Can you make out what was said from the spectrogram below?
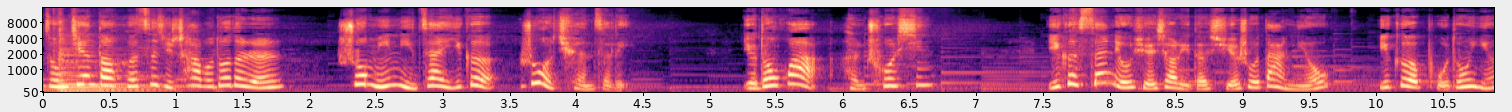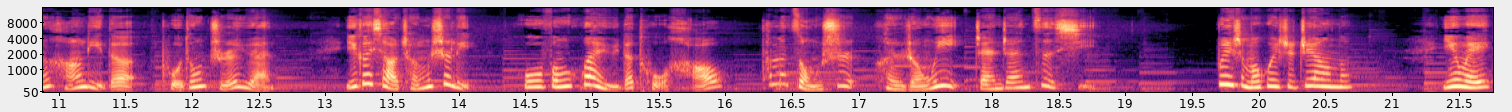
总见到和自己差不多的人，说明你在一个弱圈子里。有段话很戳心：一个三流学校里的学术大牛，一个普通银行里的普通职员，一个小城市里呼风唤雨的土豪，他们总是很容易沾沾自喜。为什么会是这样呢？因为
